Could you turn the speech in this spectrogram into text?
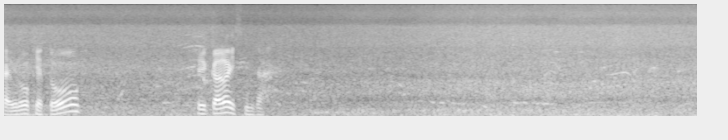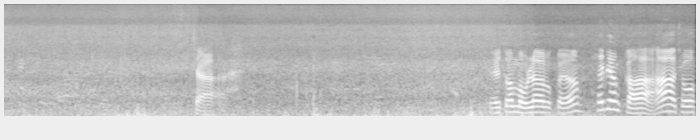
자 이렇게 또 길가가 있습니다 자 여기 또 한번 올라가 볼까요? 해변가. 아, 저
